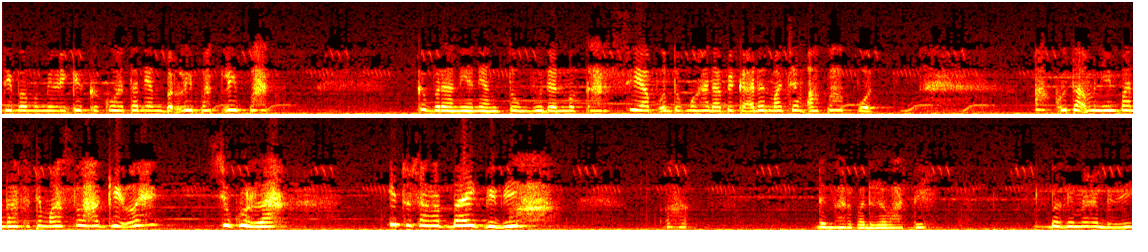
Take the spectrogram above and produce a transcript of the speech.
Tiba-tiba memiliki kekuatan yang berlipat-lipat. Keberanian yang tumbuh dan mekar siap untuk menghadapi keadaan macam apa pun. Aku tak menyimpan rasa cemas lagi, Le. Syukurlah. Itu sangat baik, Bibi. Uh, dengar, Badrawati. Bagaimana, Bibi?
